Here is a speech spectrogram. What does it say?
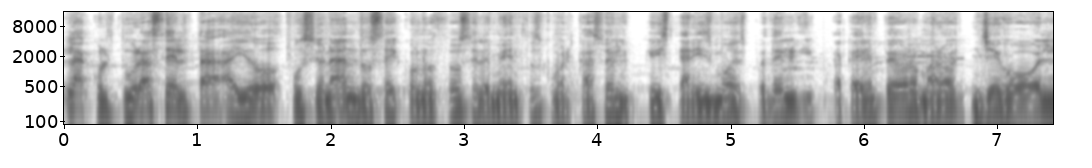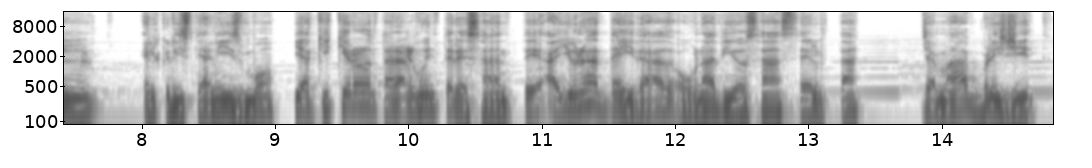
la cultura celta ha ido fusionándose con otros elementos, como el caso del cristianismo. Después de la caída del Imperio Romano llegó el, el cristianismo. Y aquí quiero notar algo interesante. Hay una deidad o una diosa celta llamada Brigitte.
